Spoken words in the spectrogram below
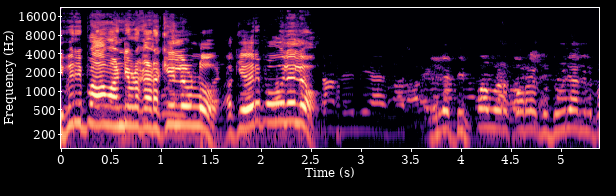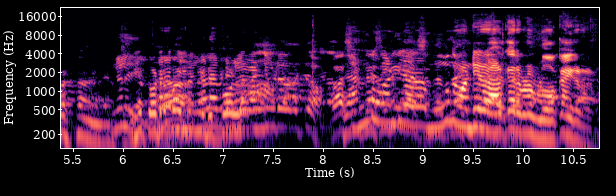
ഇവരിപ്പോ ആ വണ്ടി അവിടെ കിടക്കല്ലേ ഉള്ളൂ? ആ കേറി പോകില്ലല്ലോ രണ്ട് വണ്ടി മൂന്ന് വണ്ടിയുടെ ആൾക്കാർ ഇവിടെ ബ്ലോക്ക് ആയി കിടക്കണം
